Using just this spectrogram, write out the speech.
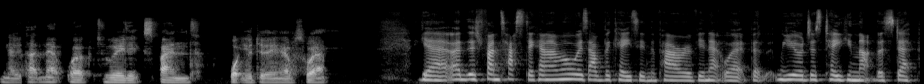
you know, that network to really expand what you're doing elsewhere. Yeah, and it's fantastic. And I'm always advocating the power of your network, but you're just taking that the step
